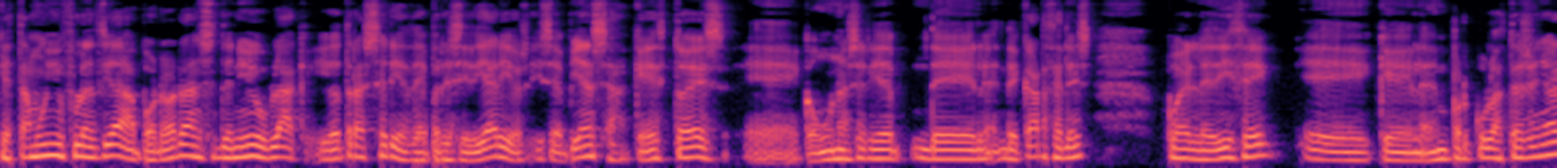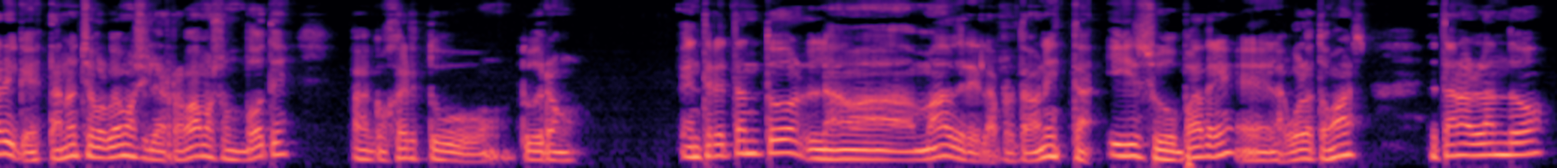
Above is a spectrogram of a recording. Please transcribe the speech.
que está muy influenciada por Orange the New Black y otras series de presidiarios y se piensa que esto es eh, como una serie de, cárceles, pues le dice eh, que le den por culo a este señor y que esta noche volvemos y le robamos un bote para coger tu, tu dron. Entre tanto, la madre, la protagonista y su padre, el abuelo Tomás, están hablando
